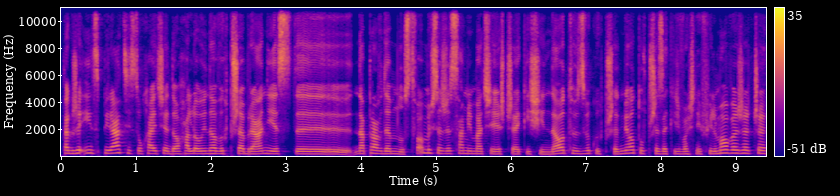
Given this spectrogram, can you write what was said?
Także inspiracji, słuchajcie, do halloweenowych przebrań jest yy, naprawdę mnóstwo. Myślę, że sami macie jeszcze jakieś inne, od zwykłych przedmiotów, przez jakieś właśnie filmowe rzeczy.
